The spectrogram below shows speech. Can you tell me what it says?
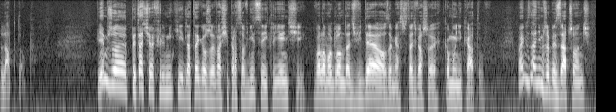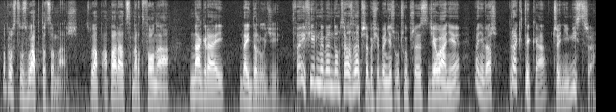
laptop. Wiem, że pytacie o filmiki dlatego, że wasi pracownicy i klienci wolą oglądać wideo zamiast czytać waszych komunikatów. Moim zdaniem, żeby zacząć, po prostu złap to, co masz. Złap aparat, smartfona, nagraj, daj do ludzi. Twoje firmy będą coraz lepsze, bo się będziesz uczył przez działanie, ponieważ praktyka czyni mistrza.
